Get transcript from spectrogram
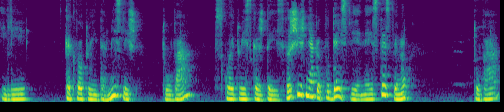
Или каквото и да мислиш, това с което искаш да извършиш някакво действие неестествено, това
